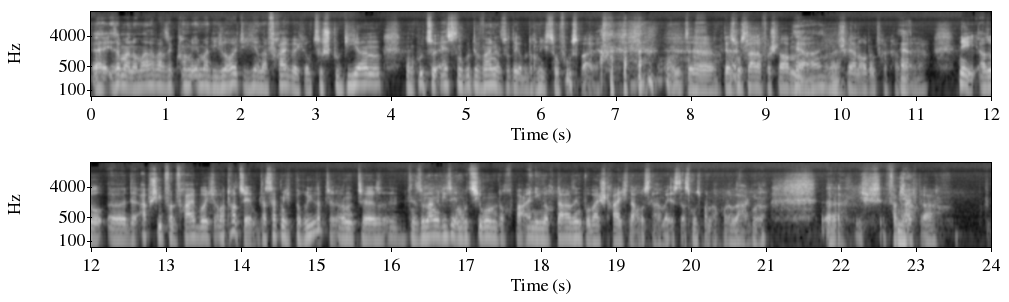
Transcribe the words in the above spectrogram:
äh, ich sag mal, normalerweise kommen immer die Leute hier nach Freiburg, um zu studieren und gut zu essen, gute Weine, das aber doch nicht zum Fußball. und äh, der ist uns leider verstorben, ja, ja. schweren Autounfall. Ja. Ja. Nee, also äh, der Abschied von Freiburg aber trotzdem, das hat mich berührt. Und äh, solange diese Emotionen doch bei einigen noch da sind, wobei Streich eine Ausnahme ist, das muss man auch mal sagen. Ne? Äh, ich vergleichbar ja.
